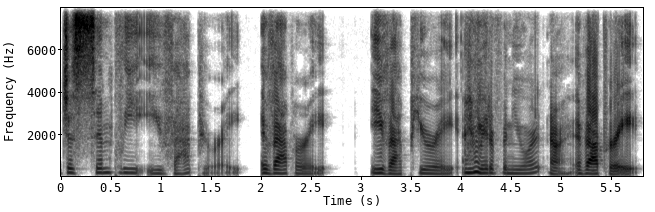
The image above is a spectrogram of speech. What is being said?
just simply evaporate? Evaporate evaporate. I made up a new word. No, evaporate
